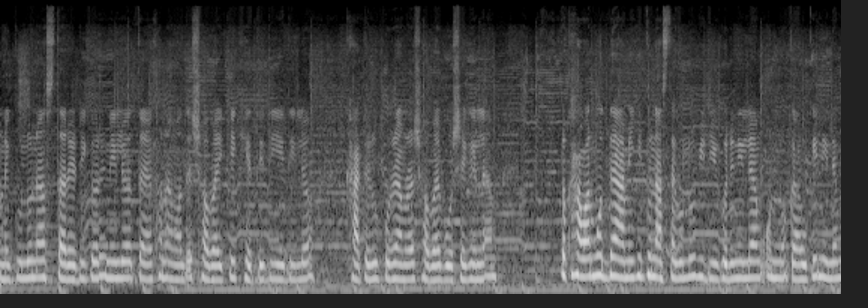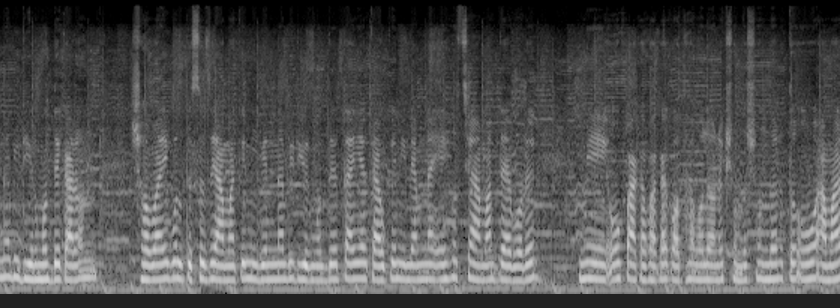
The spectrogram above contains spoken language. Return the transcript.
অনেকগুলো নাস্তা রেডি করে নিল। তো এখন আমাদের সবাইকে খেতে দিয়ে দিল। খাটের উপরে আমরা সবাই বসে গেলাম। তো খাওয়ার মধ্যে আমি কিন্তু নাস্তাগুলো ভিডিও করে নিলাম। অন্য কাউকে নিলাম না ভিডিওর মধ্যে, কারণ সবাই বলতেছে যে আমাকে নিবেন না ভিডিওর মধ্যে। তাই আর কাউকে নিলাম না। এই হচ্ছে আমার দেবরের মেয়ে। ও পাকা পাকা কথা বলে অনেক সুন্দর সুন্দর। তো ও আমার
